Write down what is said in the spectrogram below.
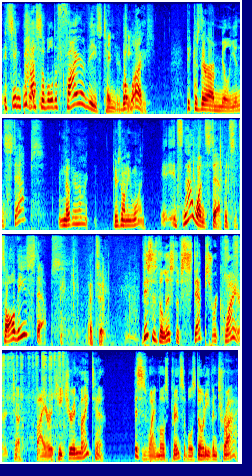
It's impossible to fire these tenured But teachers. why? Because there are a million steps. No, there aren't. There's only one. It's not one step. It's it's all these steps. Let's see. This is the list of steps required to fire a teacher in my town. This is why most principals don't even try.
